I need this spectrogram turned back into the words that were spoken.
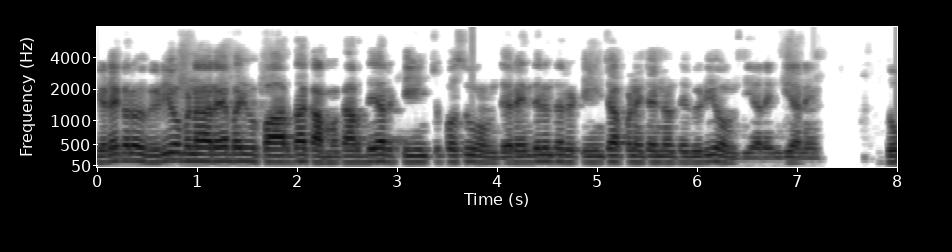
ਜਿਹੜੇ ਘਰੋਂ ਵੀਡੀਓ ਬਣਾ ਰਹੇ ਬਾਈ ਵਪਾਰ ਦਾ ਕੰਮ ਕਰਦੇ ਆ ਰੁਟੀਨ ਚ ਪਸ਼ੂ ਆਉਂਦੇ ਰਹਿੰਦੇ ਨੇ ਤਾਂ ਰੁਟੀਨ ਚ ਆਪਣੇ ਚੈਨਲ ਤੇ ਵੀਡੀਓ ਆਉਂਦੀਆਂ ਰਹਿੰਦੀਆਂ ਨੇ। ਦੋ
